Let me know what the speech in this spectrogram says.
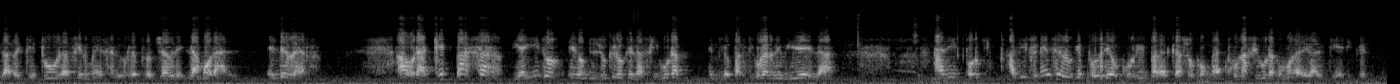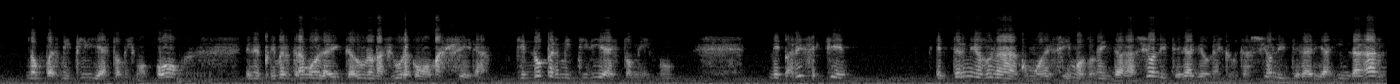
la rectitud, la firmeza, lo irreprochable, la moral, el deber. Ahora, ¿qué pasa? Y ahí es donde yo creo que la figura, en lo particular de Videla, a, a diferencia de lo que podría ocurrir para el caso con, una figura como la de Galtieri, que no permitiría esto mismo, o en el primer tramo de la dictadura una figura como Macera, que no permitiría esto mismo me parece que en términos de una, como decimos, de una indagación literaria, de una escrutación literaria, indagar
